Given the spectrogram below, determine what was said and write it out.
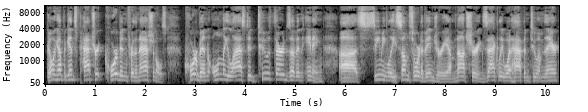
going up against Patrick Corbin for the Nationals. Corbin only lasted two thirds of an inning, uh, seemingly some sort of injury. I'm not sure exactly what happened to him there,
